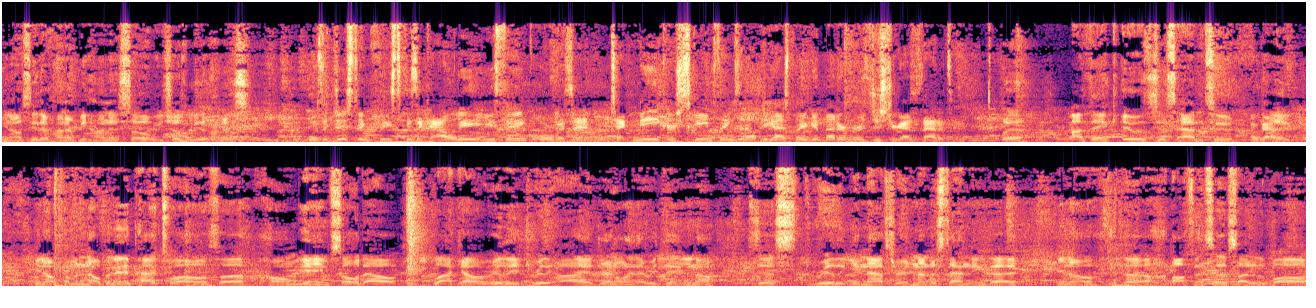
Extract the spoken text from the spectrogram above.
You know, it's either hunter be hunters, so we chose to be the hunters. Was it just increased physicality, you think, or was it technique or scheme things that helped you guys play get better, or is just your guys' attitude? But I think it was just attitude. Okay. Like, you know, coming in opening Pac-12, uh, home game sold out, blackout, really, really high adrenaline, everything. You know, just really getting after it and understanding that you know the offensive side of the ball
